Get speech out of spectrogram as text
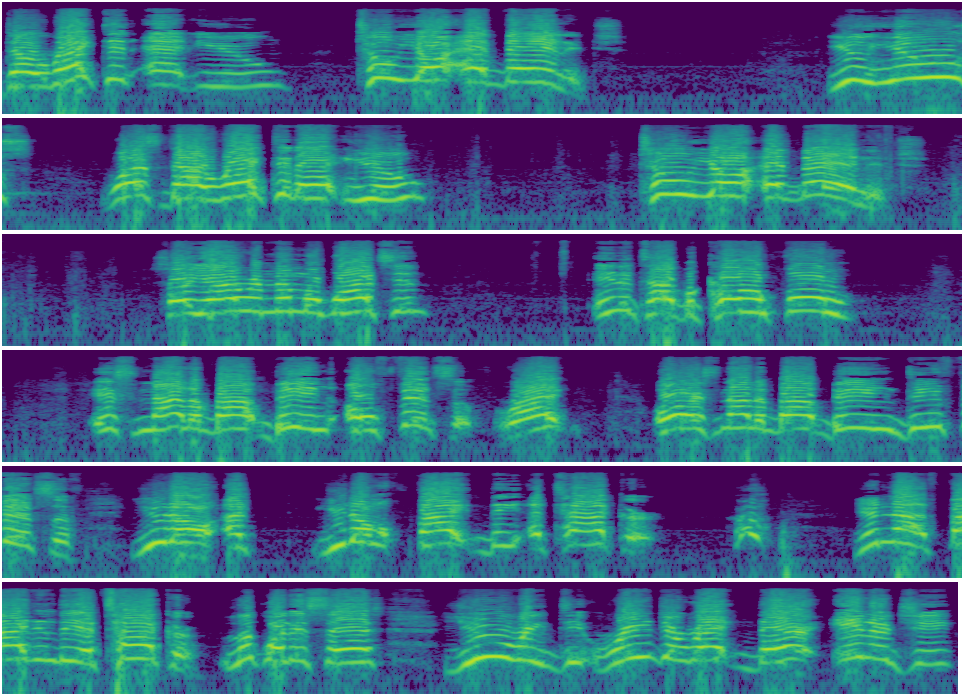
directed at you to your advantage. You use what's directed at you to your advantage. So y'all remember watching any type of kung fu? It's not about being offensive, right? Or it's not about being defensive. You don't uh, you don't fight the attacker. You're not fighting the attacker. Look what it says. You re- redirect their energy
